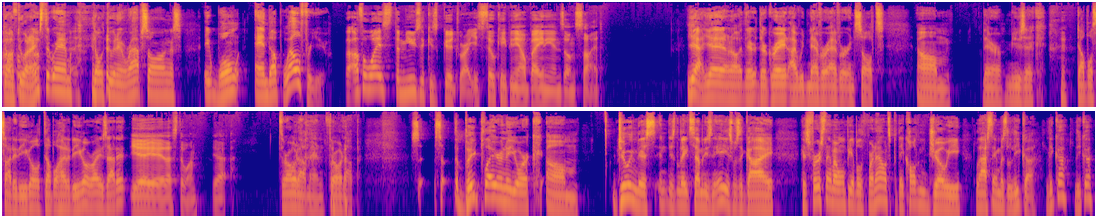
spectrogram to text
Don't do it on Instagram. don't do it in rap songs. It won't end up well for you. But otherwise, the music is good, right? You're still keeping the Albanians on side. Yeah, yeah, yeah, no, they're they're great. I would never ever insult um, their music. Double sided eagle, double headed eagle, right? Is that it? Yeah, yeah, that's the one. Yeah. Throw it up, man. Throw it up. So, so the big player in New York um, doing this in the late seventies and eighties was a guy. His first name I won't be able to pronounce, but they called him Joey. Last name was Lika. Lika. Lika.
